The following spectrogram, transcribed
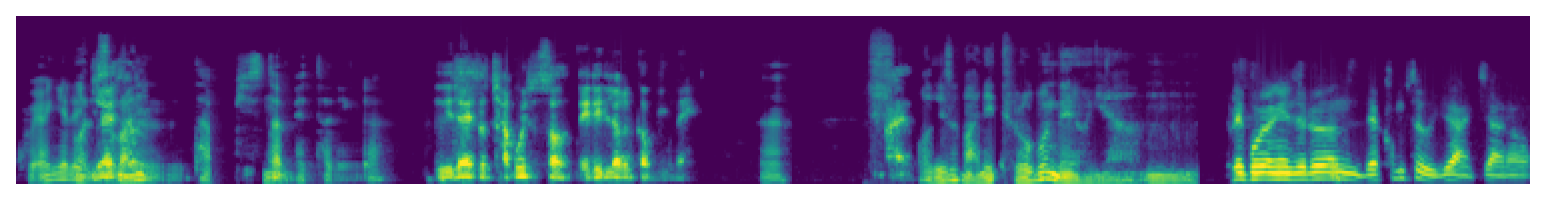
고양이는 기본은 다 비슷한 음. 패턴인가? 의자에서 자고 있어서 내리려니까 묻네. 어디서 많이 들어본 내용이야. 음. 우리 고양이들은 내 컴퓨터 의자에 앉지 않아.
